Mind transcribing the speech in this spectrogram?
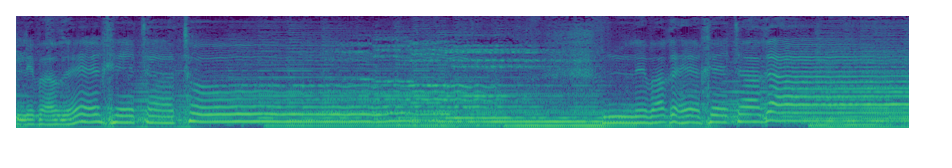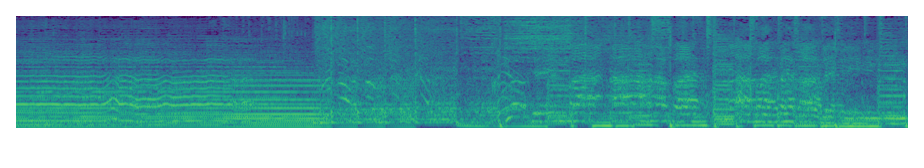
לברך את הטוב, לברך את הרע. אהבת החברים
